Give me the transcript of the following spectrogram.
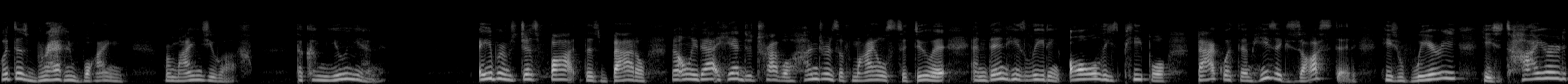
What does bread and wine remind you of? The communion. Abrams just fought this battle. Not only that, he had to travel hundreds of miles to do it. And then he's leading all these people back with him. He's exhausted. He's weary. He's tired.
